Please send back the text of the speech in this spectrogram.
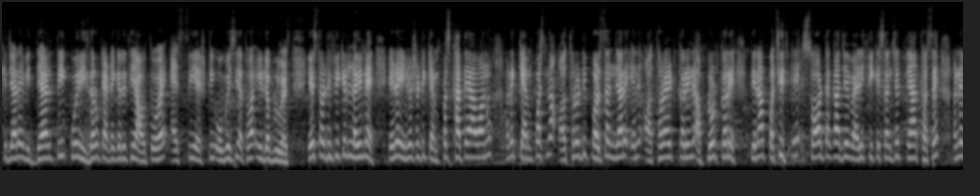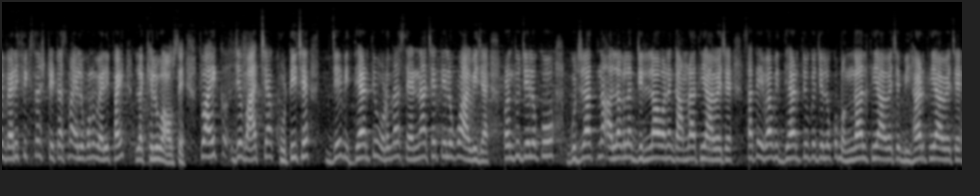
કે જ્યારે વિદ્યાર્થી કોઈ રિઝર્વ કેટેગરીથી આવતો હોય એસસી એસટી ઓબીસી અથવા ઈડબ્લ્યુએસ એ સર્ટિફિકેટ લઈને એને યુનિવર્સિટી કેમ્પસ ખાતે આવવાનું અને કેમ્પસના ઓથોરિટી પર્સન જ્યારે એને ઓથોરાઇઝ કરીને અપલોડ કરે, તેના પછી જ એ સો ટકા જે વેરિફિકેશન છે ત્યાં થશે અને વેરિફિકેશન સ્ટેટસમાં એ લોકોનું વેરીફાઈ લખેલું આવશે. તો આ એક જે વાત છે, આ ખોટી છે. જે વિદ્યાર્થીઓ વડોદરા શહેરના છે તે લોકો આવી જાય. પરંતુ જે લોકો ગુજરાતના અલગ અલગ જિલ્લાઓ અને ગામડાથી આવે છે, સાથે એવા વિદ્યાર્થીઓ કે જે લોકો બંગાળથી આવે છે, બિહારથી આવે છે,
